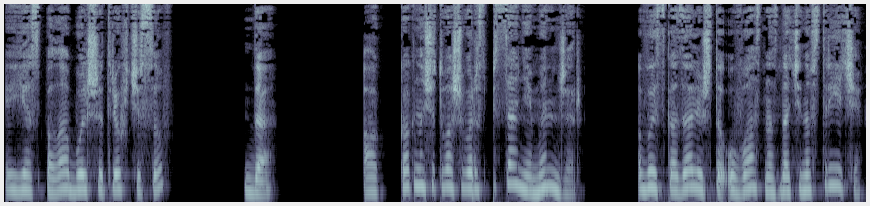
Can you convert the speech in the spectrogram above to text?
И я спала больше трех часов? Да. А как насчет вашего расписания, менеджер? Вы сказали, что у вас назначена встреча.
